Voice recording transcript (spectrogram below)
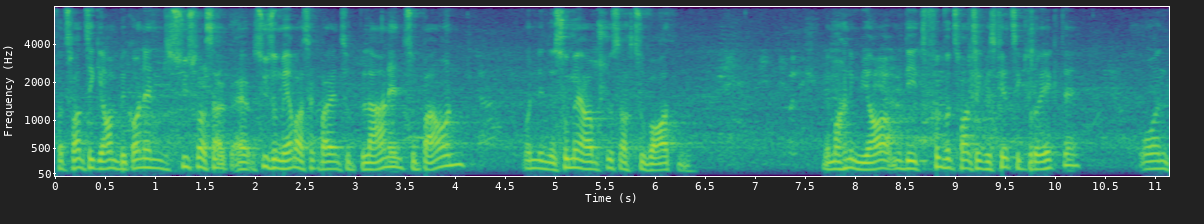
vor 20 Jahren begonnen, Süßwasser, äh, Süß- und Meerwasserquarien zu planen, zu bauen und in der Summe am Schluss auch zu warten. Wir machen im Jahr um die 25 bis 40 Projekte und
